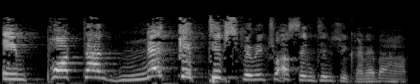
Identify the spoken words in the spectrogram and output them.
important negative spiritual symptoms you can ever have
